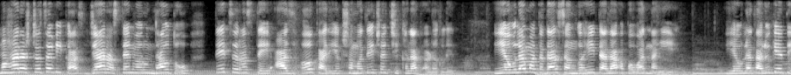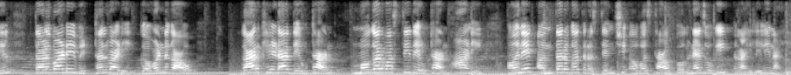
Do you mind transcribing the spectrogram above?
महाराष्ट्राचा विकास ज्या रस्त्यांवरून धावतो तेच रस्ते आज अकार्यक्षमतेच्या चिखलात अडकलेत. येवला मतदारसंघही त्याला अपवाद नाहीये. येवला तालुक्यातील तळवाडे विठ्ठलवाडी गवंडगाव गारखेडा देवठाण मगरवस्ती देवठाण आणि अनेक अंतर्गत रस्त्यांची अवस्था बघण्याजोगी राहिलेली नाही.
